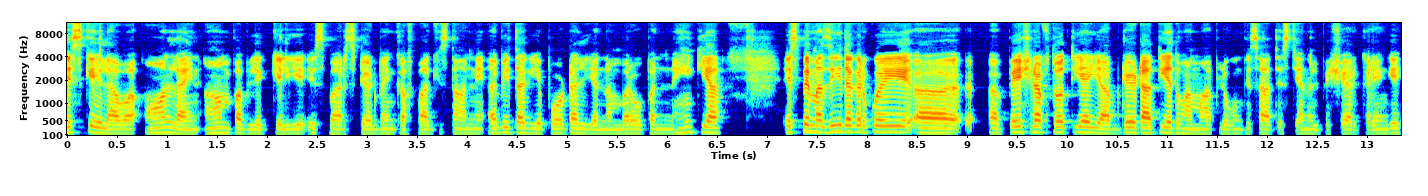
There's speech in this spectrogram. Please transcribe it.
इसके अलावा ऑनलाइन आम पब्लिक के लिए इस बार स्टेट बैंक ऑफ़ पाकिस्तान ने अभी तक ये पोर्टल या नंबर ओपन नहीं किया। इस पे मज़ीद अगर कोई पेश रफ्त होती है या अपडेट आती है तो हम आप लोगों के साथ इस चैनल पे शेयर करेंगे।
